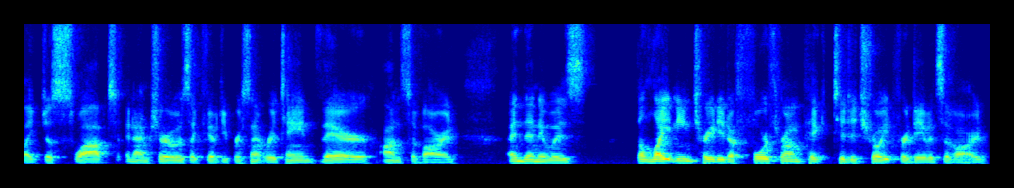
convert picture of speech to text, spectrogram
like just swapped, and I'm sure it was like 50% retained there on Savard. And then it was the Lightning traded a fourth round pick to Detroit for David Savard.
